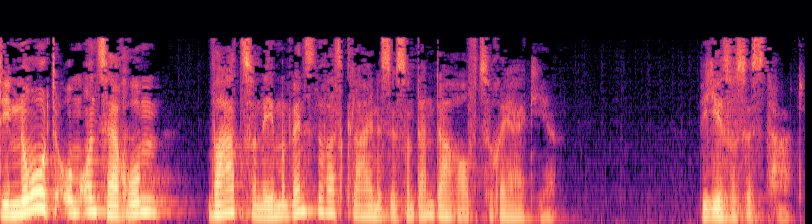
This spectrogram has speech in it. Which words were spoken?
die Not um uns herum wahrzunehmen und wenn es nur was Kleines ist und dann darauf zu reagieren. wie Jesus es tat.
